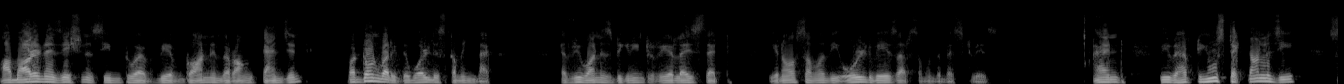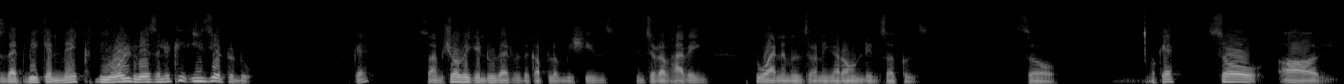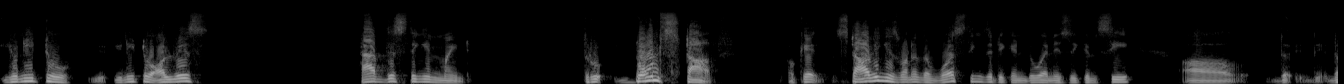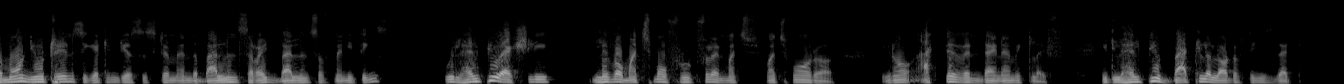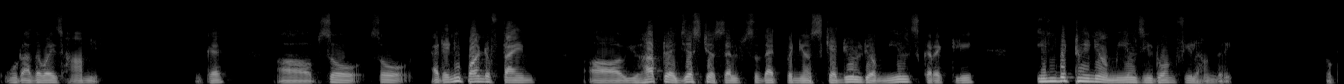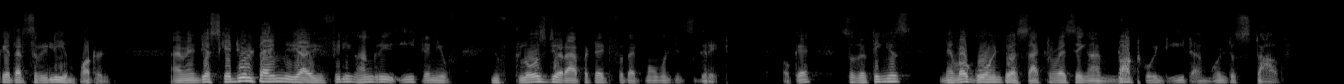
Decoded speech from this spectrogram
Our modernization has seemed to have, we have gone in the wrong tangent, but don't worry, the world is coming back. Everyone is beginning to realize that, you know, some of the old ways are some of the best ways. And we have to use technology so that we can make the old ways a little easier to do. Okay. So I'm sure we can do that with a couple of machines instead of having two animals running around in circles. So okay so uh, you need to you, you need to always have this thing in mind through don't starve okay? Starving is one of the worst things that you can do and as you can see uh, the, the, the more nutrients you get into your system and the balance the right balance of many things will help you actually live a much more fruitful and much much more uh, you know active and dynamic life. It will help you battle a lot of things that would otherwise harm you okay? Uh, so so at any point of time uh, you have to adjust yourself so that when you're scheduled your meals correctly in between your meals you don't feel hungry. Okay that's really important. And when your scheduled time you are feeling hungry you eat and you've you've closed your appetite for that moment it's great. Okay? So the thing is never go into a sacrificing i'm not going to eat i'm going to starve.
